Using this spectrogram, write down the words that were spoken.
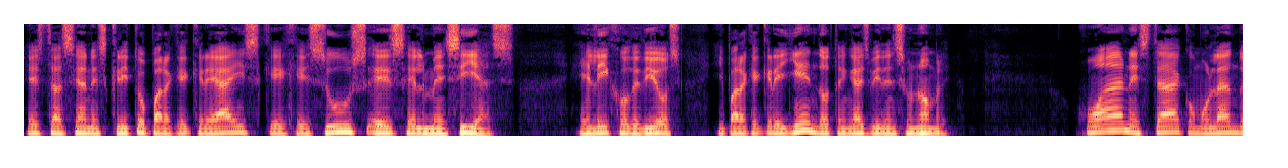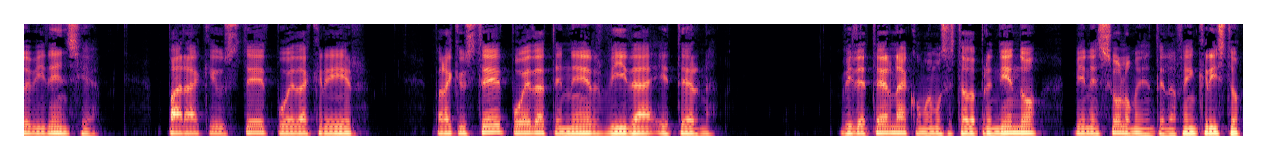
Estas se han escrito para que creáis que Jesús es el Mesías, el Hijo de Dios, y para que creyendo tengáis vida en su nombre. Juan está acumulando evidencia para que usted pueda creer, para que usted pueda tener vida eterna. Vida eterna, como hemos estado aprendiendo, viene solo mediante la fe en Cristo.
